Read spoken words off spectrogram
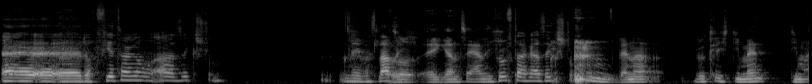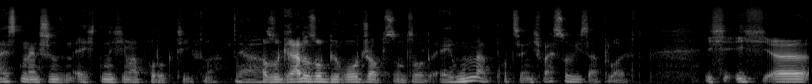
Äh, äh, äh, doch vier Tage um ah, sechs Stunden. Nee, was laber Also, ey, ganz ehrlich, ich? Fünf Tage ah, sechs Stunden. wenn er wirklich, die, Men die meisten Menschen sind echt nicht immer produktiv, ne? Ja. Also gerade so Bürojobs und so, ey, 100 Prozent. Ich weiß so, wie es abläuft. Ich, ich äh, äh,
